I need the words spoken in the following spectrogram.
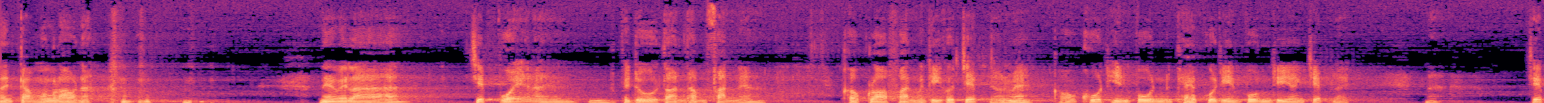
นั่นกรรมของเรานะ เนี่ยเวลา เจ็บป่วยนะไปดูตอนทำฟันเนี่ยเขากรอฟันบางทีก็เจ็บเห็นไหมเขาขูดหินปูน แค่ขูดหินปูนที่ยังเจ็บเลยนะเจ็บ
